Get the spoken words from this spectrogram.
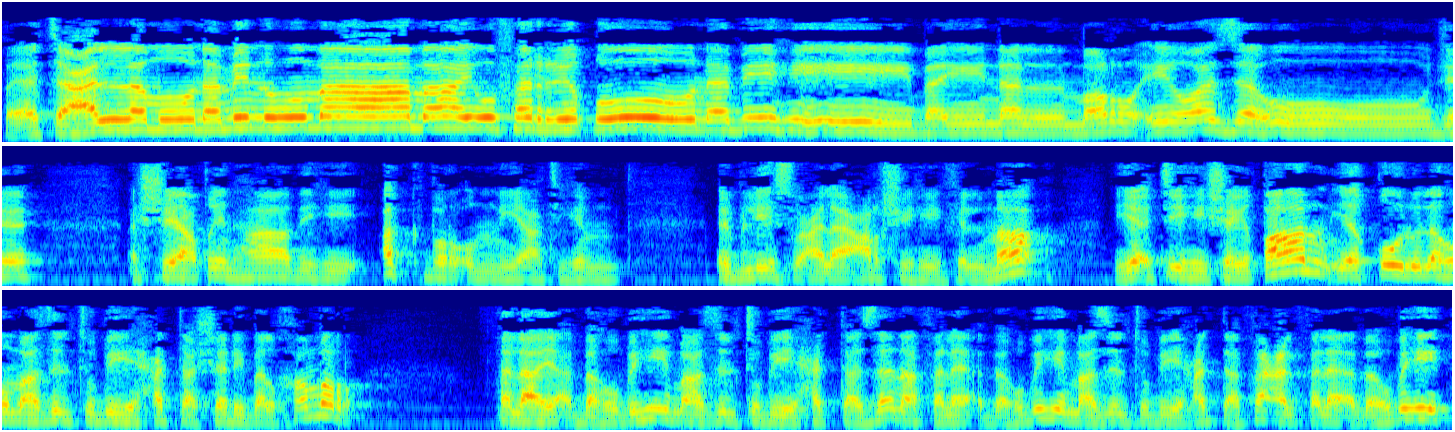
فيتعلمون منهما ما يفرقون به بين المرء وزوجه. الشياطين هذه أكبر أمنياتهم. إبليس على عرشه في الماء يأتيه شيطان يقول له ما زلت به حتى شرب الخمر فلا يأبه به ما زلت به حتى زنى فلا يأبه به ما زلت به حتى فعل فلا يأبه به.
